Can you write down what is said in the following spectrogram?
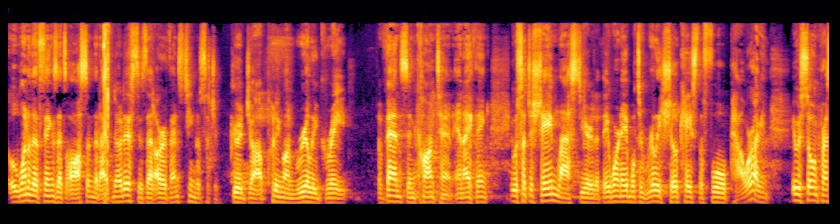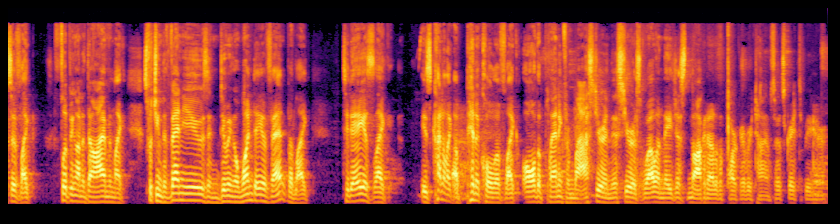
one of the things that's awesome that I've noticed is that our events team does such a good job putting on really great events and content. And I think it was such a shame last year that they weren't able to really showcase the full power. I mean, it was so impressive, like flipping on a dime and like switching the venues and doing a one day event. But like today is like is kind of like a pinnacle of like all the planning from last year and this year as well, and they just knock it out of the park every time. So it's great to be here.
